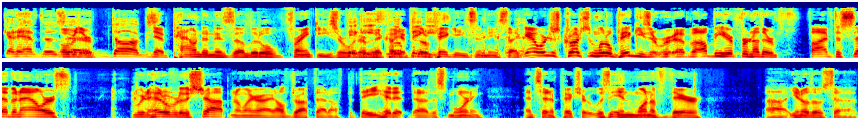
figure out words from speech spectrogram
Got to have those Over uh, there. dogs. Yeah, pounding his uh, little Frankies or whatever they Piggies, call you, little little piggies. piggies. And he's like, "Yeah, we're just crushing little piggies. I'll be here for another five to seven hours. We're gonna head over to the shop." And I'm like, "All right, I'll drop that off." But they hit it uh, this morning and sent a picture. It was in one of their, uh, you know, those uh,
